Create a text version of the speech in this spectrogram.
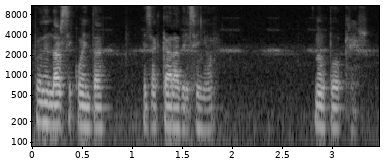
Pueden darse cuenta esa cara del señor. No lo puedo creer.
